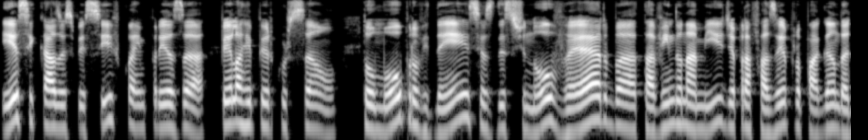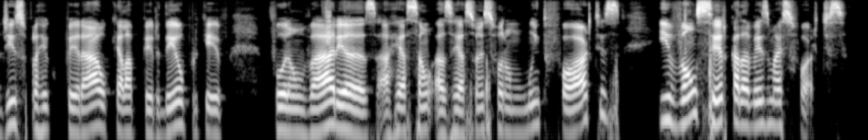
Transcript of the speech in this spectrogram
Esse caso específico, a empresa, pela repercussão, tomou providências, destinou verba, está vindo na mídia para fazer propaganda disso, para recuperar o que ela perdeu, porque foram várias, reação, as reações foram muito fortes e vão ser cada vez mais fortes.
